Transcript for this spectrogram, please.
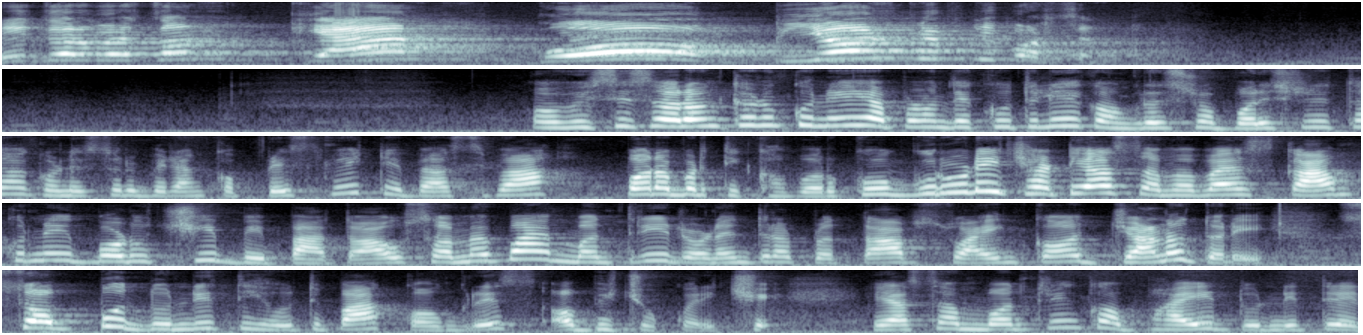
reservation can go beyond fifty percent OBC ସଂରକ୍ଷଣକୁ ନେଇ ଆପଣ ଦେଖୁଥିଲେ କଂଗ୍ରେସର ବରିଷ୍ଠ ନେତା ଗଣେଶ୍ୱର ବେରାଙ୍କ ପ୍ରେସମିଟ୍ ଏବେ ଆସିବା ପରବର୍ତ୍ତୀ ଖବରକୁ ଗୁରୁଡ଼ି ଛାଟିଆ ସମବାୟ ସ୍କାମ୍କୁ ନେଇ ବଢ଼ୁଛି ବିବାଦ ଆଉ ସମବାୟ ମନ୍ତ୍ରୀ ରଣେନ୍ଦ୍ର ପ୍ରତାପ ସ୍ୱାଇଁଙ୍କ ଜାଣତରେ ସବୁ ଦୁର୍ନୀତି ହେଉଥିବା କଂଗ୍ରେସ ଅଭିଯୋଗ କରିଛି ଏହା ସହ ମନ୍ତ୍ରୀଙ୍କ ଭାଇ ଦୁର୍ନୀତିରେ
